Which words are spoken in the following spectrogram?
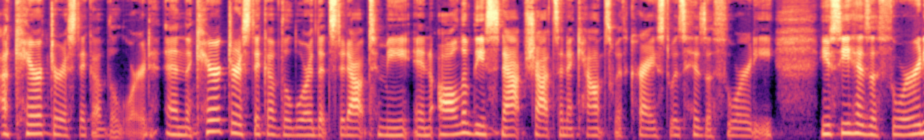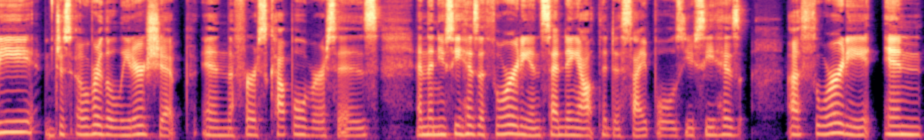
a characteristic of the Lord. And the characteristic of the Lord that stood out to me in all of these snapshots and accounts with Christ was his authority. You see his authority just over the leadership in the first couple verses. And then you see his authority in sending out the disciples. You see his authority in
